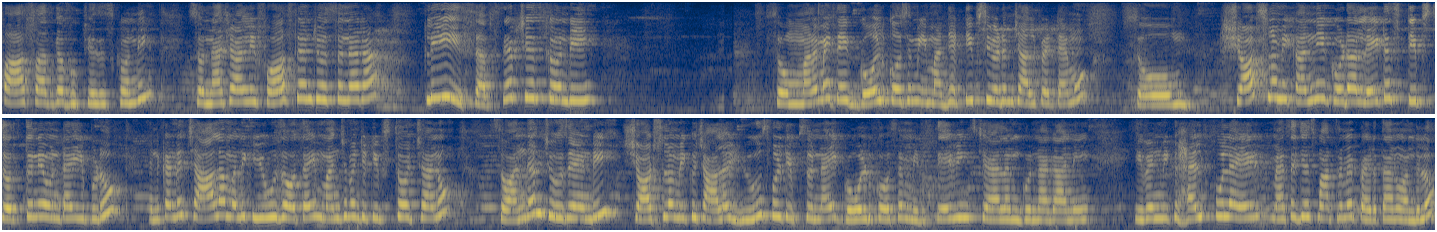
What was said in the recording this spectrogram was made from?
ఫాస్ట్ ఫాస్ట్గా బుక్ చేసేసుకోండి. సో నా ఛానల్ని ఫస్ట్ టైం చూస్తున్నారా? ప్లీజ్ సబ్స్క్రైబ్ చేసుకోండి. సో మనమైతే గోల్డ్ కోసం ఈ మధ్య టిప్స్ ఇవ్వడం చాలా పెట్టాము సో షార్ట్స్లో మీకు అన్నీ కూడా లేటెస్ట్ టిప్స్ దొరుకుతూనే ఉంటాయి ఇప్పుడు. ఎందుకంటే చాలామందికి యూజ్ అవుతాయి. మంచి మంచి టిప్స్తో వచ్చాను. సో అందరూ చూసేయండి. షార్ట్స్లో మీకు చాలా యూస్ఫుల్ టిప్స్ ఉన్నాయి. గోల్డ్ కోసం మీరు సేవింగ్స్ చేయాలనుకున్నా కానీ ఈవెన్ మీకు హెల్ప్ఫుల్ అయ్యే మెసేజెస్ మాత్రమే పెడతాను అందులో.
